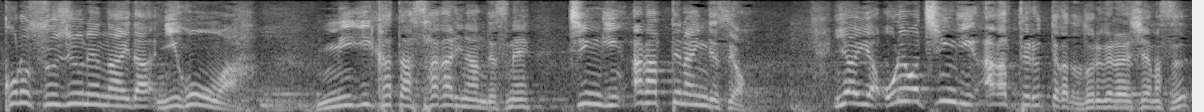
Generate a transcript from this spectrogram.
この数十年の間日本は右肩下がりなんですね。賃金上がってないんですよ。いやいや俺は賃金上がってるって方どれぐらいいらっしゃいます？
